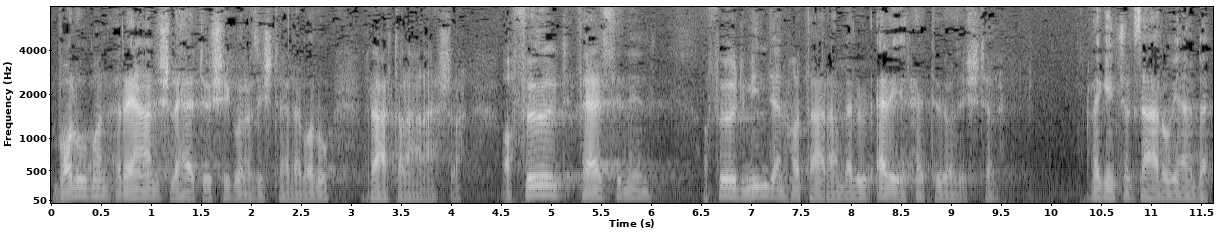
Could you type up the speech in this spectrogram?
valóban reális lehetőség van az Istenre való rátalálásra. A föld felszínén, a föld minden határán belül elérhető az Isten. Megint csak zárójelbe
